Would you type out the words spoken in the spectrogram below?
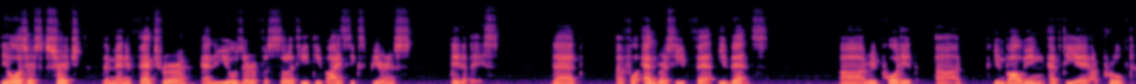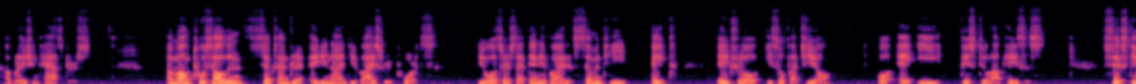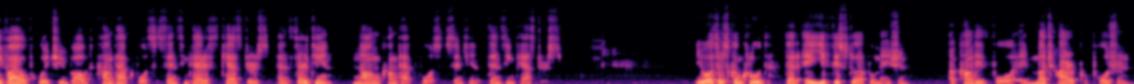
The authors searched the manufacturer and user facility device experience database that uh, for adverse events uh, reported uh, involving FDA-approved ablation catheters. Among 2,689 device reports, the authors identified 78 atrial esophageal or AE fistula cases, 65 of which involved contact force sensing catheters and 13 non-contact force sensing catheters. The authors conclude that AE fistula formation accounted for a much higher proportion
